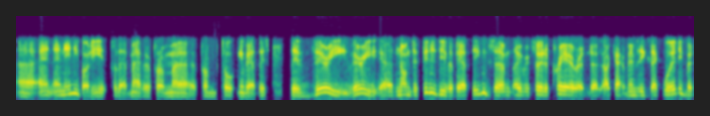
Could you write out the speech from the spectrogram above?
uh, and, and anybody for that matter from uh, from talking about this. They're very, very uh, non-definitive about things. Um, they refer to prayer, and uh, I can't remember the exact wording, but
